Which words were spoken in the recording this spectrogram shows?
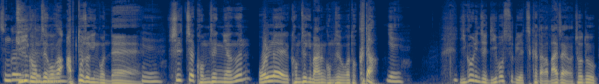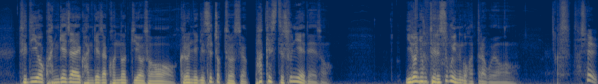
증가율로 뒤 검색어가 따지면- 압도적인 건데 예. 실제 검색량은 원래 검색이 많은 검색어가 더 크다. 예. 이걸 이제 reverse로 예측하다가 맞아요. 저도 드디어 관계자의 관계자 건너뛰어서 그런 얘기 슬쩍 들었어요. 팟캐스트 순위에 대해서. 이런 형태를 쓰고 있는 것 같더라고요. 사실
